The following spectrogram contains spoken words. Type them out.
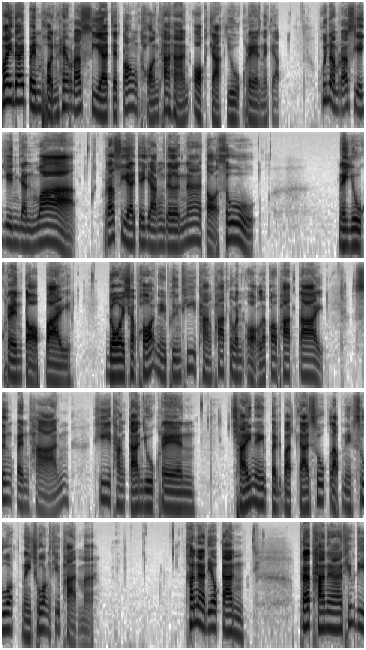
ไม่ได้เป็นผลให้รัสเซียจะต้องถอนทหารออกจากยูเครนนะครับ ผู้นำรัสเซียยืนยันว่า รัสเซียจะยังเดินหน้าต่อสู้ ในยูเครนต่อไป โดยเฉพาะในพื้นที่ทางภาคตะวันออกและก็ภาคใต้ ซึ่งเป็นฐานที่ทางการยูเครน ใช้ในปฏิบัติการสู้กลับในช่วงในช่วงที่ผ่านมา ขณะเดียวกัน ประธานาธิบดี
